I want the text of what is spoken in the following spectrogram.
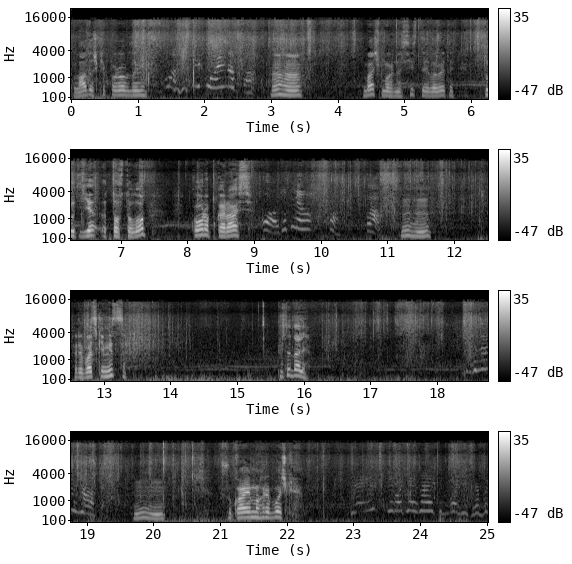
Кладочки пороблені. О, тут прикольно. так. Ага. Бач, можна сісти і ловити. Тут є товстолоб, короб, карась. О, тут м'ясо. Клас. Угу. Рибацьке місце. Пішли далі. Будемо знати. Угу. Шукаємо грибочки. На іншій роді я знаю підводні гриби.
